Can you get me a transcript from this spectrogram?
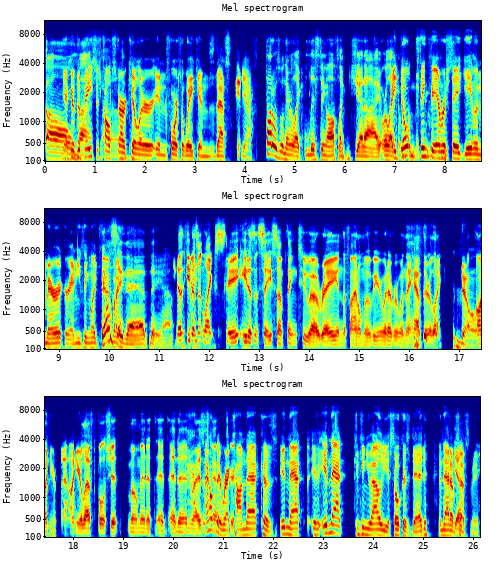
Oh, yeah, because the my base is called Star Killer in Force Awakens. That's Yeah. yeah. I thought it was when they were like listing off like Jedi or like. I don't think they ever say Galen Marek or anything like that. They that. don't but say I, that. Yeah. He, does, he doesn't like say he doesn't say something to uh, Rey in the final movie or whatever when they have their like no. on your on your left bullshit moment at, at, at, in Rise of I hope they Skywalker. retcon that because in that in that continuality, Ahsoka's dead, and that Yeah. upsets me.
